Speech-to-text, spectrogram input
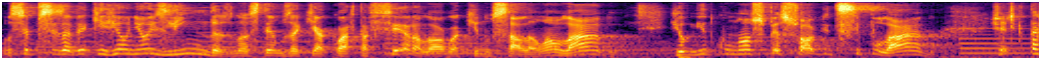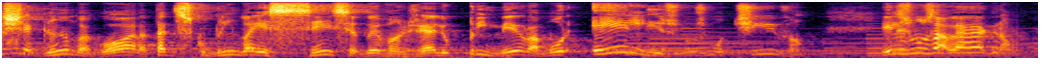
Você precisa ver que reuniões lindas nós temos aqui a quarta-feira, logo aqui no salão ao lado, reunido com o nosso pessoal de discipulado. Gente que está chegando agora, está descobrindo a essência do Evangelho, o primeiro amor, eles nos motivam, eles nos alegram.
